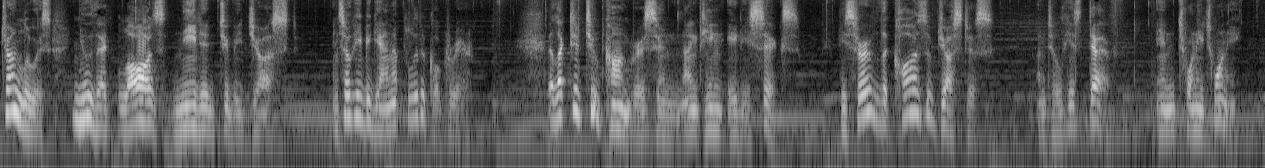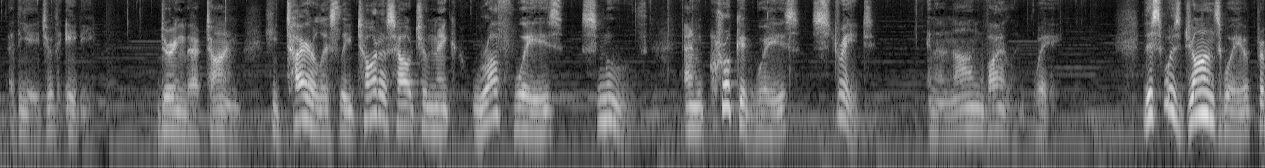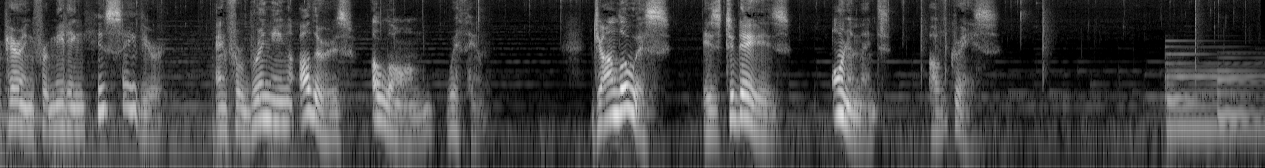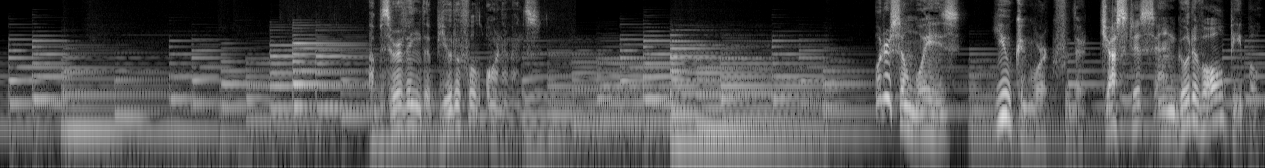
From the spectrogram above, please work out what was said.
John Lewis knew that laws needed to be just, and so he began a political career. Elected to Congress in 1986, he served the cause of justice until his death in 2020 at the age of 80. During that time, he tirelessly taught us how to make rough ways smooth and crooked ways straight in a non-violent way. This was John's way of preparing for meeting his Savior and for bringing others along with him. John Lewis is today's ornament of grace. Observing the beautiful ornaments. What are some ways you can work for the justice and good of all people?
